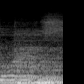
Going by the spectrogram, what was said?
words.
